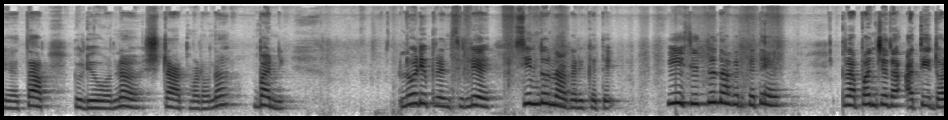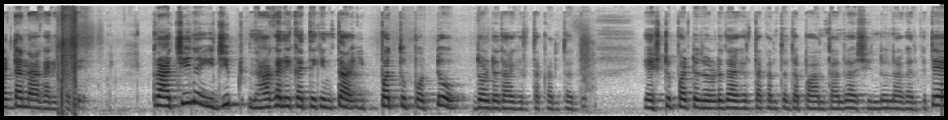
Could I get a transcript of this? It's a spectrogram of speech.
ಕೇಳ್ತಾ ವಿಡಿಯೋವನ್ನು ಸ್ಟಾರ್ಟ್ ಮಾಡೋಣ. ಬನ್ನಿ. ನೋಡಿ ಫ್ರೆಂಡ್ಸ್ ಇಲ್ಲಿ ಸಿಂಧು ನಾಗರಿಕತೆ. ಈ ಸಿಂಧು ನಾಗರಿಕತೆ ಪ್ರಪಂಚದ ಅತಿ ದೊಡ್ಡ ನಾಗರಿಕತೆ. ಪ್ರಾಚೀನ ಈಜಿಪ್ಟ್ ನಾಗರಿಕತೆಗಿಂತ ಇಪ್ಪತ್ತು ಪಟ್ಟು ದೊಡ್ಡದಾಗಿರ್ತಕ್ಕಂಥದ್ದು. ಎಷ್ಟು ಪಟ್ಟು ದೊಡ್ಡದಾಗಿರ್ತಕ್ಕಂಥದ್ದಪ್ಪ ಅಂತಂದ್ರೆ ಸಿಂಧು ನಾಗರಿಕತೆ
